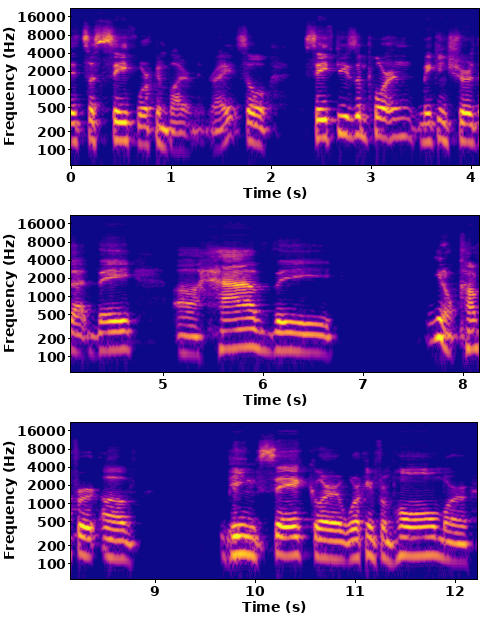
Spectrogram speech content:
it's a safe work environment, right? So safety is important, making sure that they uh, have the, you know, comfort of being sick or working from home or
